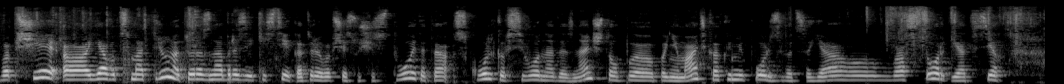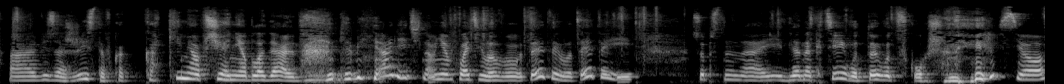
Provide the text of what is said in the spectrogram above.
Вообще, а, я вот смотрю на то разнообразие кистей, которые вообще существует. Это сколько всего надо знать, чтобы понимать, как ими пользоваться. Я в восторге от всех а, визажистов, как, какими вообще они обладают. Для меня лично мне хватило бы вот этой, вот этой, и собственно, и для ногтей вот той вот скошенный. Все.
